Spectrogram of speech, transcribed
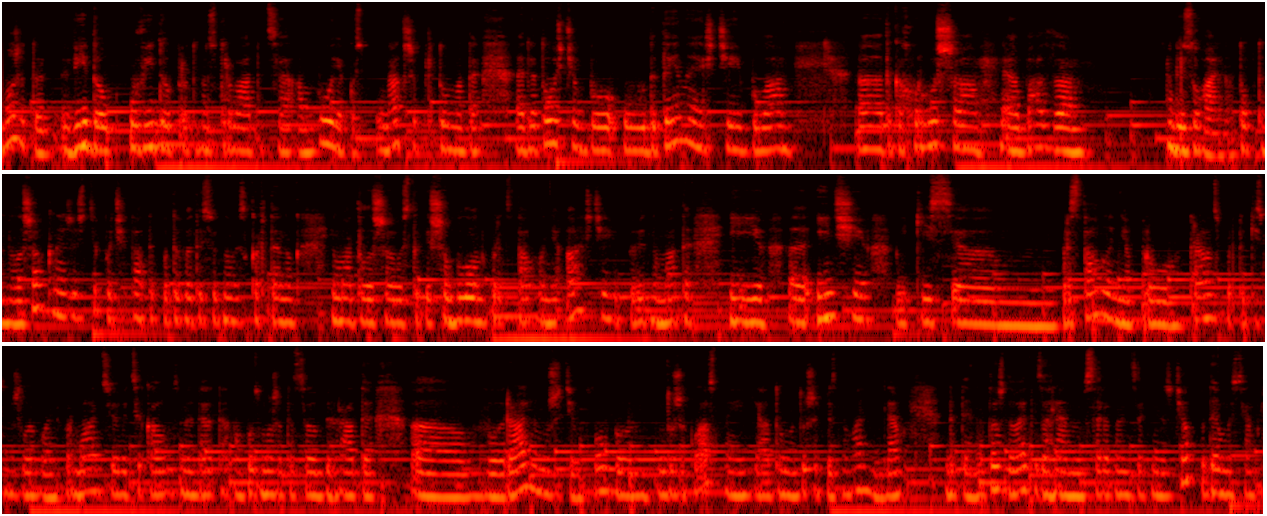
можете відео у відео продемонструвати це або якось інакше придумати е, для того, щоб у дитини ще й була е, така хороша база. Візуальна, тобто не лише в книжечці почитати, подивитись одну із картинок і мати лише ось такий шаблон представлення, а ще відповідно мати і е, інші якісь е, представлення про транспорт, якісь можливо інформацію ви цікаво знайдете, або зможете це обіграти е, в реальному житті. Було б дуже класно і я думаю, дуже пізнавально для дитини. Тож давайте заглянемо всередину цих книжечок, подивимося,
